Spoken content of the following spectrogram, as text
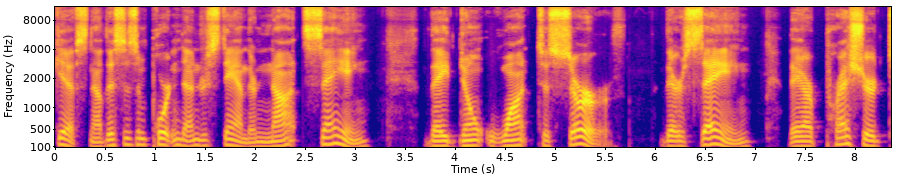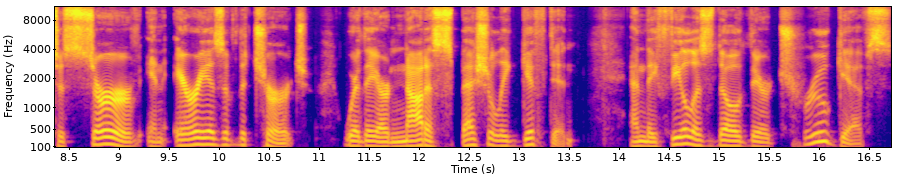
gifts. Now, this is important to understand. They're not saying they don't want to serve, they're saying they are pressured to serve in areas of the church where they are not especially gifted, and they feel as though their true gifts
